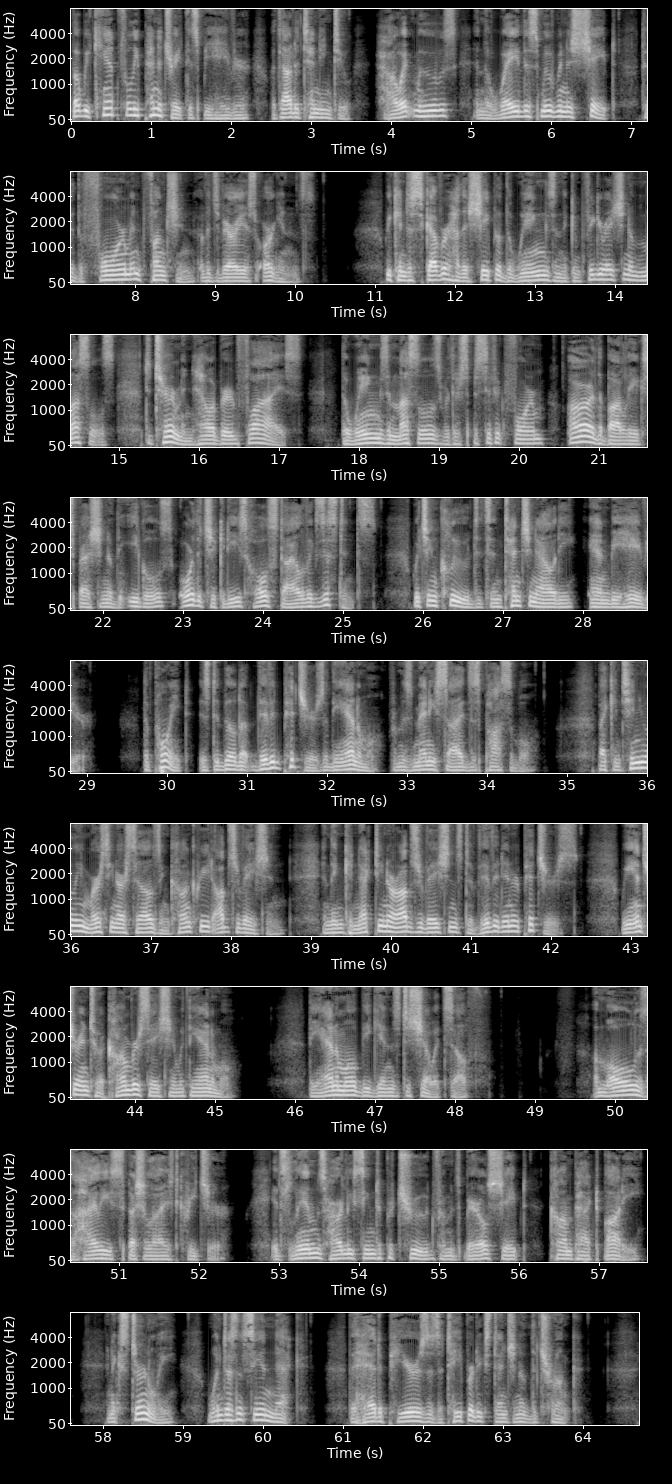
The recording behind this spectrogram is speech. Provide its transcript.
But we can't fully penetrate this behavior without attending to how it moves and the way this movement is shaped through the form and function of its various organs. We can discover how the shape of the wings and the configuration of muscles determine how a bird flies. The wings and muscles with their specific form are the bodily expression of the eagle's or the chickadee's whole style of existence, which includes its intentionality and behavior. The point is to build up vivid pictures of the animal from as many sides as possible. By continually immersing ourselves in concrete observation, and then connecting our observations to vivid inner pictures, we enter into a conversation with the animal. The animal begins to show itself. A mole is a highly specialized creature. Its limbs hardly seem to protrude from its barrel shaped, compact body, and externally one doesn't see a neck. The head appears as a tapered extension of the trunk.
